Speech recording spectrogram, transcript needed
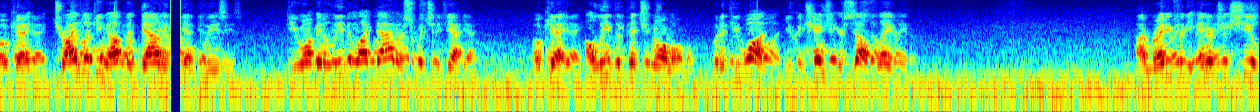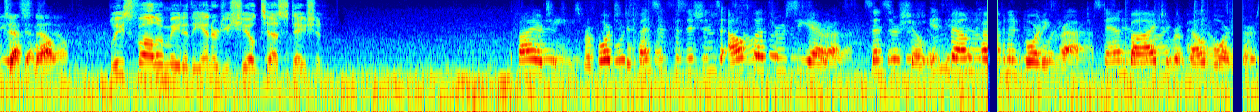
Okay, try looking up and down again, please. Do you want me to leave it like that, or switch it again? Okay, I'll leave the pitch normal, but if you want, you can change it yourself later. I'm ready for the energy shield test now. Please follow me to the energy shield test station. Fire teams, report to defensive positions Alpha through Sierra. Sensors show inbound Covenant boarding craft. Stand by to repel boarders.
